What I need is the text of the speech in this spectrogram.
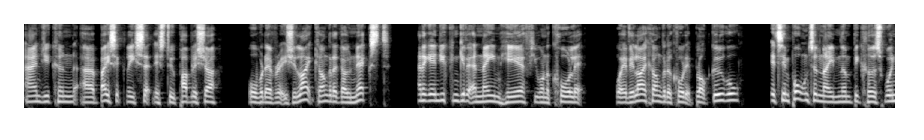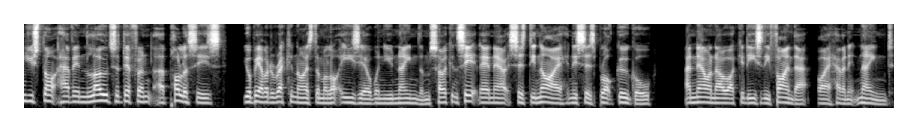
and you can uh, basically set this to publisher or whatever it is you like. I'm going to go next and again you can give it a name here if you want to call it whatever you like. I'm going to call it block Google. It's important to name them because when you start having loads of different uh, policies you'll be able to recognize them a lot easier when you name them. So I can see it there now. It says deny and it says block Google. And now I know I could easily find that by having it named.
